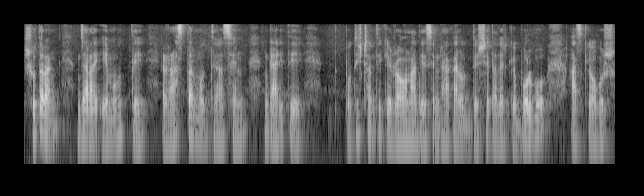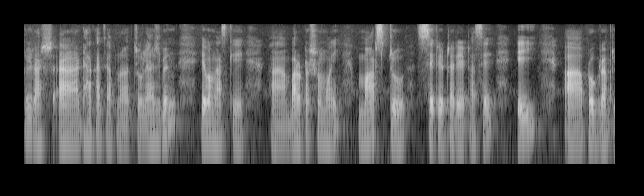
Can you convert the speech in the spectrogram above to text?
সুতরাং যারা এ মুহূর্তে রাস্তার মধ্যে আছেন, গাড়িতে প্রতিষ্ঠান থেকে রওনা দিয়েছেন ঢাকার উদ্দেশ্যে তাদেরকে বলব, আজকে অবশ্যই ঢাকাতে আপনারা চলে আসবেন এবং আজকে বারোটার সময় মার্চ টু সেক্রেটারিয়েট আছে, এই প্রোগ্রামটি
